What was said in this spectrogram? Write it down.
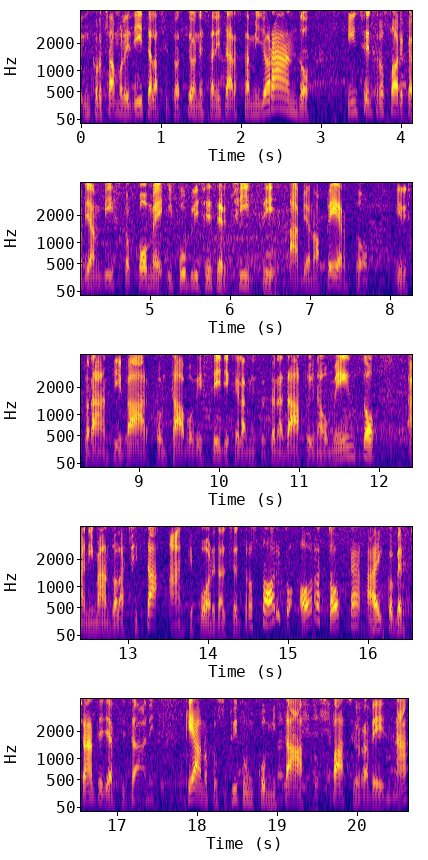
incrociamo le dita, la situazione sanitaria sta migliorando, in centro storico abbiamo visto come i pubblici esercizi abbiano aperto i ristoranti, i bar con tavoli e sedie che l'amministrazione ha dato in aumento, animando la città anche fuori dal centro storico, ora tocca ai commercianti e agli artigiani che hanno costituito un comitato Spazio in Ravenna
